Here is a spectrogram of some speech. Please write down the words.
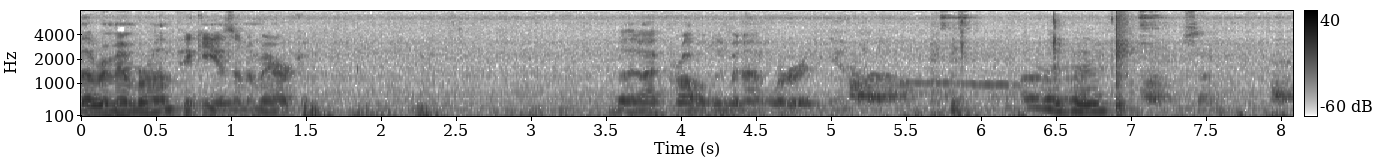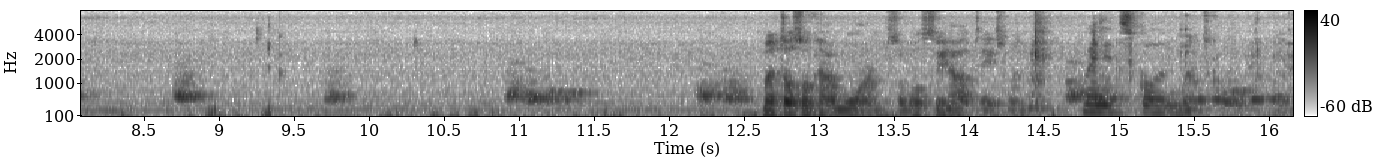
but remember, I'm picky as an American. But I probably would not order it again. Mm-hmm. So. But it's also kind of warm, so we'll see how it tastes when, When it's cold. when it's cold. Yeah.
